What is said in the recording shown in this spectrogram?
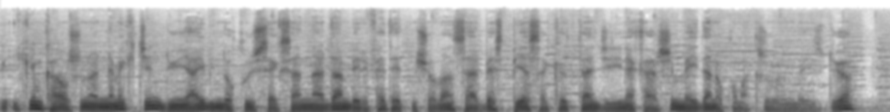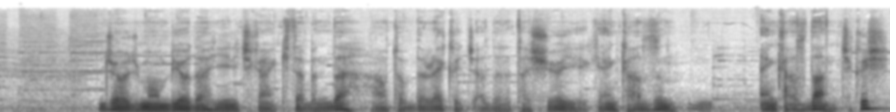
iklim kaosunu önlemek için dünyayı 1980'lerden beri fethetmiş olan serbest piyasa köktenciliğine karşı meydan okumak zorundayız diyor. George Monbiot da yeni çıkan kitabında Out of the Wreckage adını taşıyor. Enkazın, enkazdan çıkış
